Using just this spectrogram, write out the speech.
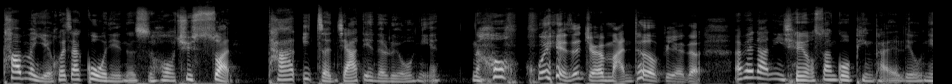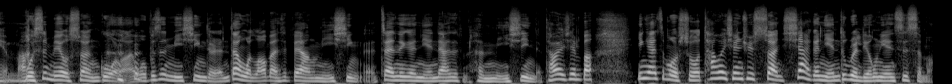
他们也会在过年的时候去算他一整家店的流年。然后我也是觉得蛮特别的。阿佩达，你以前有算过品牌的流年吗？我是没有算过啦，我不是迷信的人，但我老板是非常迷信的，在那个年代是很迷信的。他会先帮，应该这么说，他会先去算下一个年度的流年是什么。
